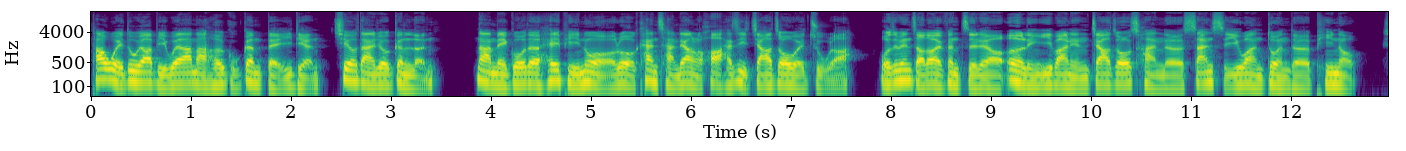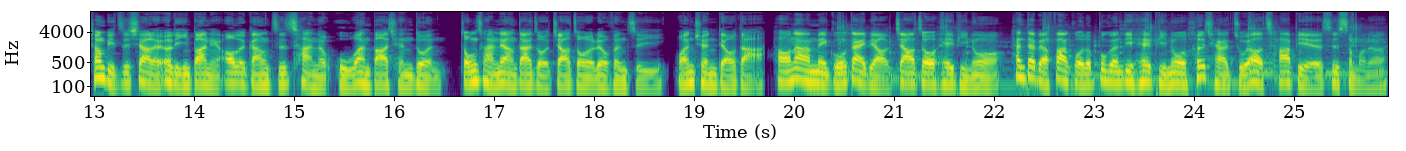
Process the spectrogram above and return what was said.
它纬度要比威拉玛河谷更北一点，气候当然就更冷。那美国的黑皮诺，如果看产量的话，还是以加州为主啦。我这边找到一份资料，二零一八年加州产了三十一万吨的 Pinot。相比之下呢，二零一八年奥勒冈只产了五万八千吨，总产量带走加州的六分之一，完全吊打。好，那美国代表加州黑皮诺和代表法国的布根地黑皮诺喝起来主要差别是什么呢？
